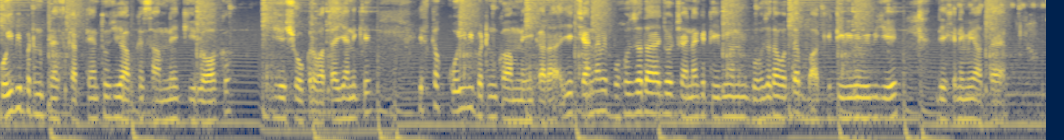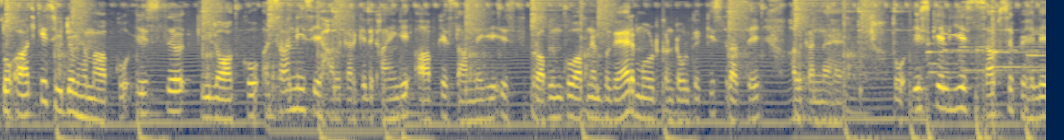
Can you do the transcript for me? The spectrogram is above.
कोई भी बटन प्रेस करते हैं तो ये आपके सामने की लॉक ये शो करवाता है। यानी कि इसका कोई भी बटन काम नहीं कर रहा। ये चाइना में बहुत ज़्यादा जो चाइना के टीवी उनमें बहुत ज़्यादा होता है, बाकी टीवी में भी ये देखने में आता है। तो आज के इस वीडियो में हम आपको इस की लॉक को आसानी से हल करके दिखाएँगे। आपके सामने की इस प्रॉब्लम को आपने बगैर मोड कंट्रोल के किस तरह से हल करना है। तो इसके लिए सबसे पहले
